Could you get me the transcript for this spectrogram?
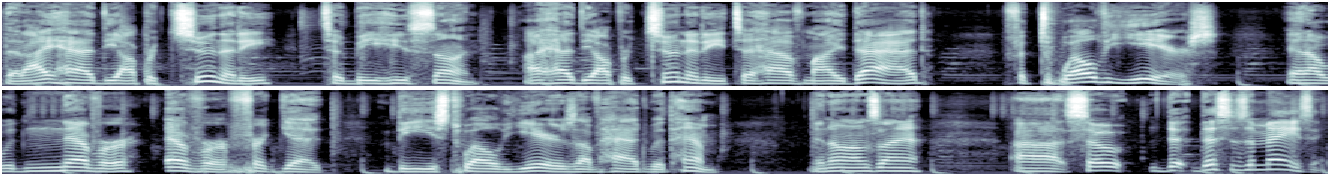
that I had the opportunity to be his son. I had the opportunity to have my dad for 12 years, and I would never, ever forget these 12 years I've had with him. You know what I'm saying? Uh, so th- this is amazing.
